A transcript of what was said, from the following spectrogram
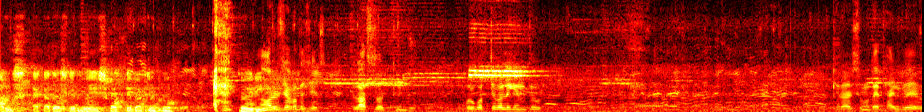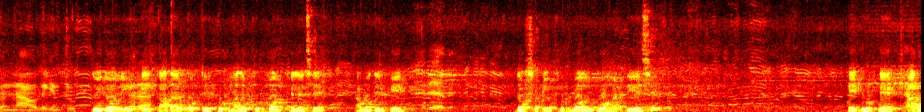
আরুষ একাদশের হয়ে শট নেবার জন্য তৈরি। লাস্ট শট কিন্তু। গোল করতে পারলে কিন্তু খেলার ক্ষমতায় থাকবে এবার না হলে কিন্তু দুই দলই এই কাদার মধ্যে খুব ভালো ফুটবল খেলেছে। আমাদেরকে দর্শনীয় ফুটবল উপহার দিয়েছে। এই মুহূর্তে আরও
